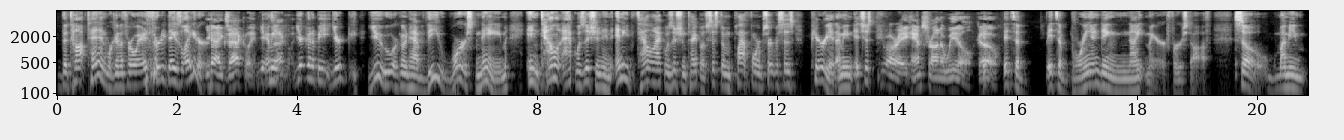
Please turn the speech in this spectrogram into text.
the top 10 we're going to throw away 30 days later. Yeah, exactly. I mean, exactly. you're going to be you're you are going to have the worst name in talent acquisition in any talent acquisition type of system platform services period. I mean, it's just You are a hamster on a wheel. Go. It, it's a it's a branding nightmare first off. So, I mean,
